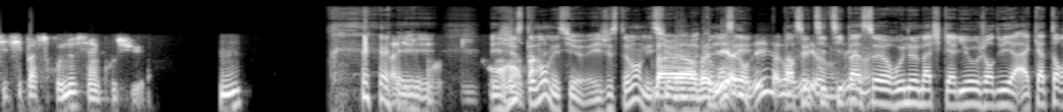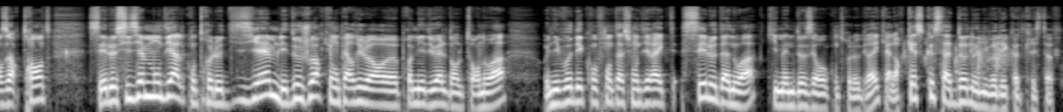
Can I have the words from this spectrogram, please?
si tu passes Runeux, c'est un coup sûr. Hmm. Bah, Et- justement, Et messieurs, et justement, messieurs, Bah, on va commencer par ce allons-y, Tsitsipas ouais. Runeux match qui a lieu aujourd'hui à 14h30. C'est le sixième mondial contre le dixième. Les deux joueurs qui ont perdu leur euh, premier duel dans le tournoi. Au niveau des confrontations directes, c'est le Danois qui mène 2-0 contre le Grec. Alors, qu'est-ce que ça donne au niveau des codes, Christophe?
